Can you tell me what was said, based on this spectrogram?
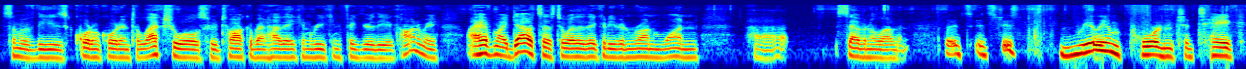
some of these quote unquote intellectuals who talk about how they can reconfigure the economy. I have my doubts as to whether they could even run one uh, 7-Eleven. It's it's just really important to take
